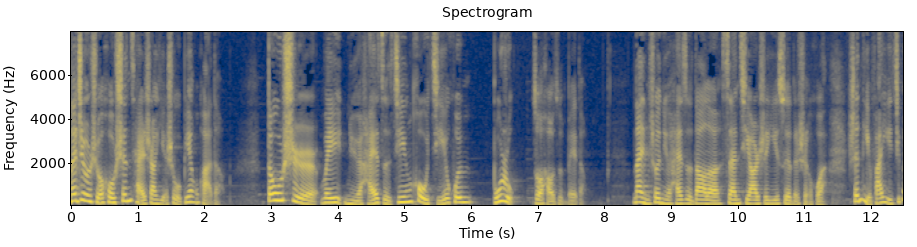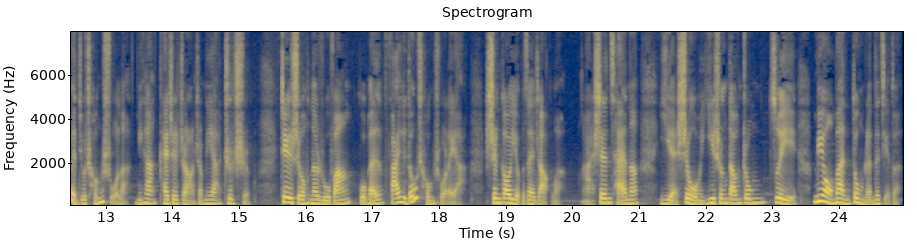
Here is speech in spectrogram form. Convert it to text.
那这个时候身材上也是有变化的，都是为女孩子今后结婚哺乳做好准备的。那你说女孩子到了三七二十一岁的时候啊，身体发育基本就成熟了。你看开始长什么呀？智齿。这个时候呢，乳房、骨盆发育都成熟了呀，身高也不再长了啊，身材呢也是我们一生当中最妙曼动人的阶段。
